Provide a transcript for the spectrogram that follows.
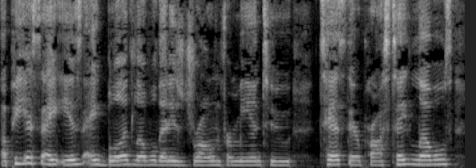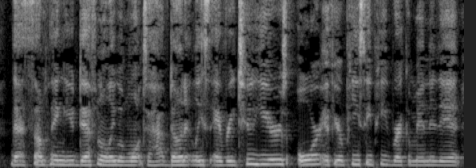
A PSA is a blood level that is drawn for men to test their prostate levels. That's something you definitely would want to have done at least every two years, or if your PCP recommended it,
